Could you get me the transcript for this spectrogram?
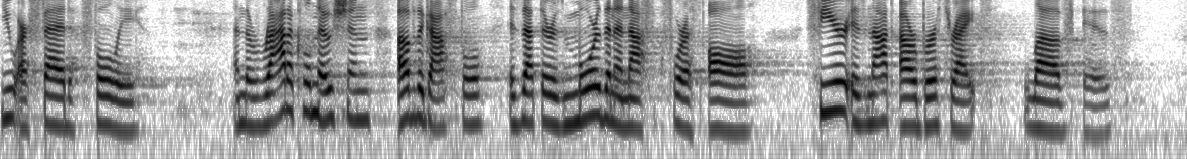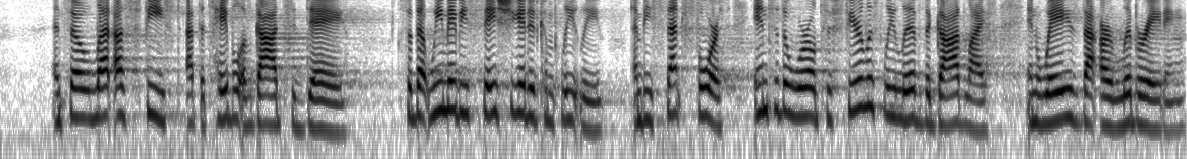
you are fed fully. And the radical notion of the gospel is that there is more than enough for us all Fear is not our birthright, love is. And so let us feast at the table of God today so that we may be satiated completely and be sent forth into the world to fearlessly live the God life in ways that are liberating,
